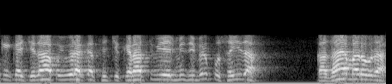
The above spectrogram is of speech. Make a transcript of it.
کې کچنا په یو رکعت چې کرات وی مې دې بالکل صحیح ده قضا مروره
